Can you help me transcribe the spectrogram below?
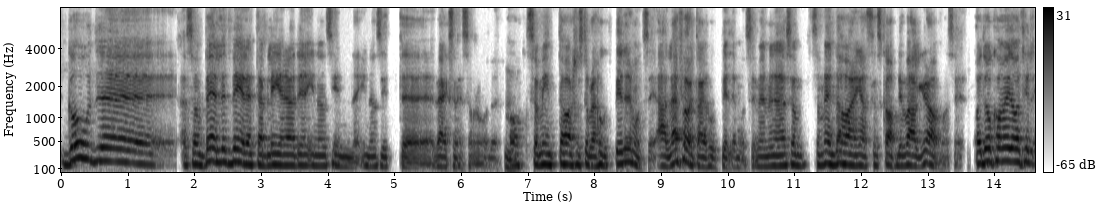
God, eh, alltså väldigt väletablerade inom, sin, inom sitt eh, verksamhetsområde mm. och som inte har så stora hotbilder mot sig. Alla företag har hotbilder mot sig, men, men som, som ändå har en ganska skaplig vallgrav. Man säger. Och då kommer vi då till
